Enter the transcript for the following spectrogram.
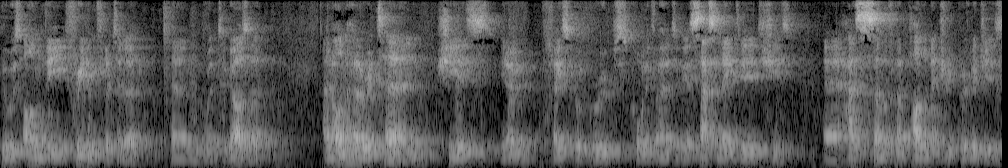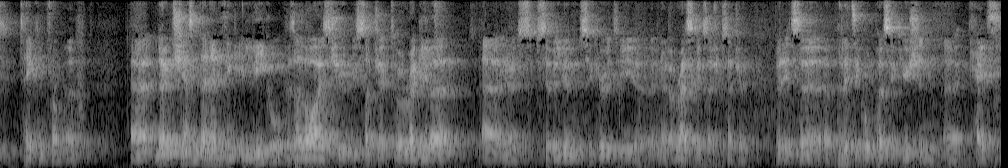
who was on the Freedom Flotilla um, went to Gaza, and on her return, she is, you know, Facebook groups calling for her to be assassinated. She's uh, has some of her parliamentary privileges taken from her. Uh, note she hasn't done anything illegal because otherwise she would be subject to a regular, uh, you know, civilian security, uh, you know, arrest, etc., etc. But it's a, a political persecution uh, case.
